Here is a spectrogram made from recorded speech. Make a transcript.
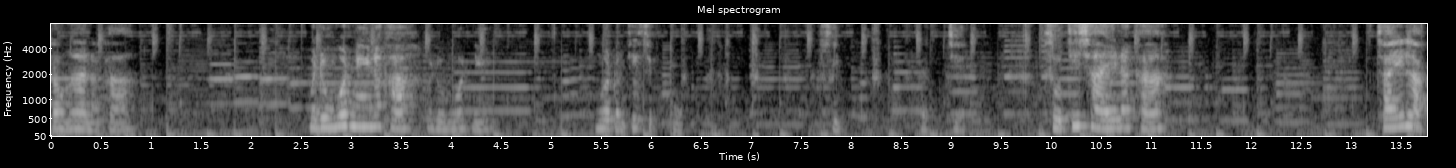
935 95 นะคะ มาดูงวดนี้นะคะ มาดูงวดนี้ งวดวันที่ 16 10 6 7 สูตรที่ใช้นะคะ ใช้หลัก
